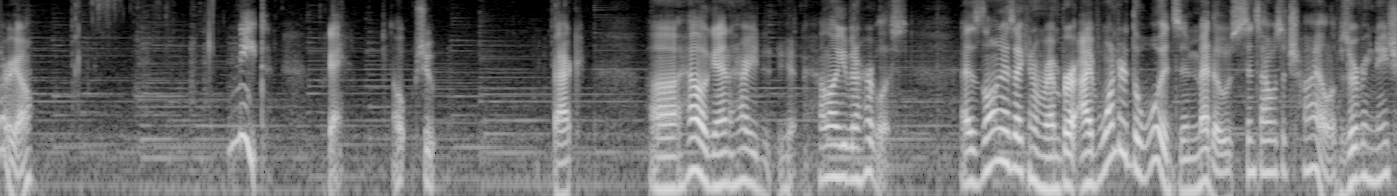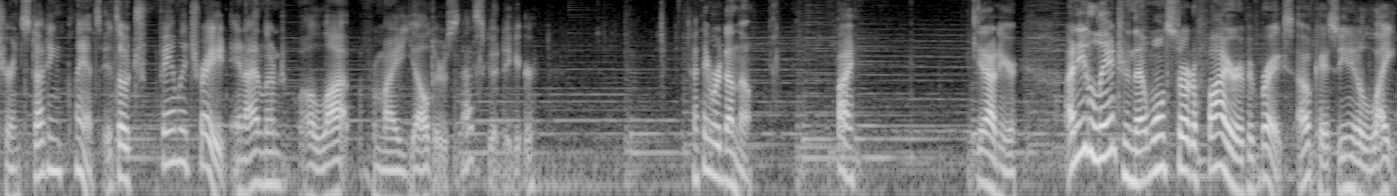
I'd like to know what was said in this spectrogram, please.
There we go. Neat. Okay. Oh, shoot. Back. Uh, hello again. How are you? How long you been a herbalist? As long as I can remember, I've wandered the woods and meadows since I was a child, observing nature and studying plants. It's a tr family trait, and I learned a lot from my elders. That's good to hear. I think we're done, though. Bye. Get out of here. I need a lantern that won't start a fire if it breaks. Okay, so you need a light.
